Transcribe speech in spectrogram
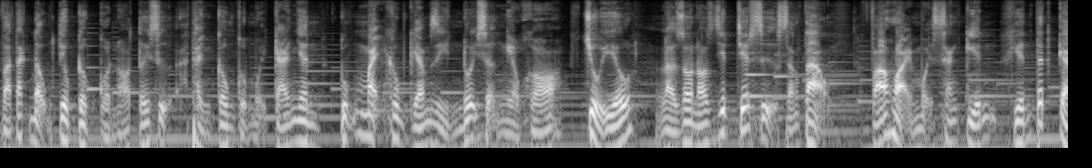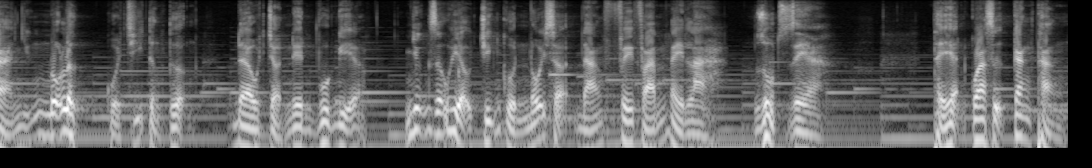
và tác động tiêu cực của nó tới sự thành công của mỗi cá nhân cũng mạnh không kém gì nỗi sợ nghèo khó. Chủ yếu là do nó giết chết sự sáng tạo, phá hoại mọi sáng kiến khiến tất cả những nỗ lực của trí tưởng tượng đều trở nên vô nghĩa. Những dấu hiệu chính của nỗi sợ đáng phê phán này là rụt rè, thể hiện qua sự căng thẳng,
